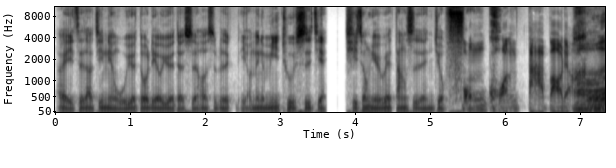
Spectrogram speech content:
大家也知道，今年五月多六月的时候，是不是有那个 Me Too 事件？其中有一位当事人就疯狂大爆料，核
